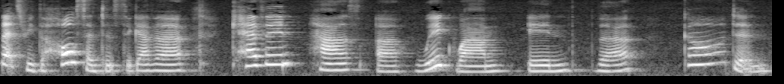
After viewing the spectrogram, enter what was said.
Let's read the whole sentence together. Kevin has a wigwam in the garden.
